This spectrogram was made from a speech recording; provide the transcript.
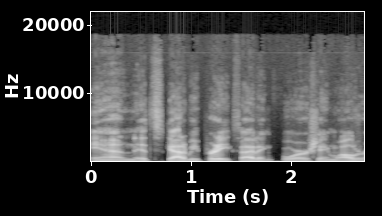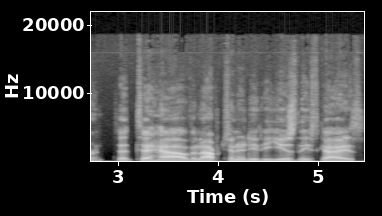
And it's got to be pretty exciting for Shane Waldron to, to have an opportunity to use these guys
